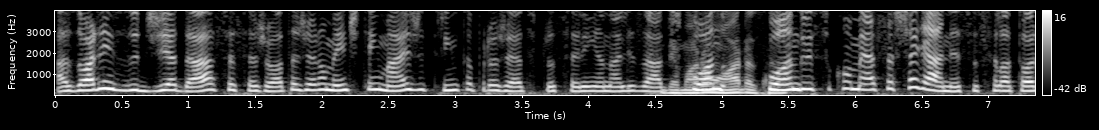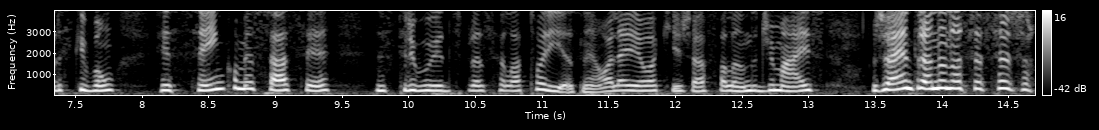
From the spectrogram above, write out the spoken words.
As ordens do dia da CCJ geralmente tem mais de 30 projetos para serem analisados Demoram quando, horas, né? quando isso começa a chegar, nesses relatórios que vão recém começar a ser distribuídos para as relatorias, né? Olha eu aqui já falando demais, já entrando na CCJ.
